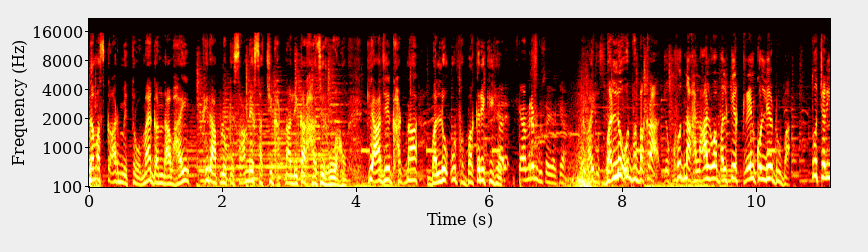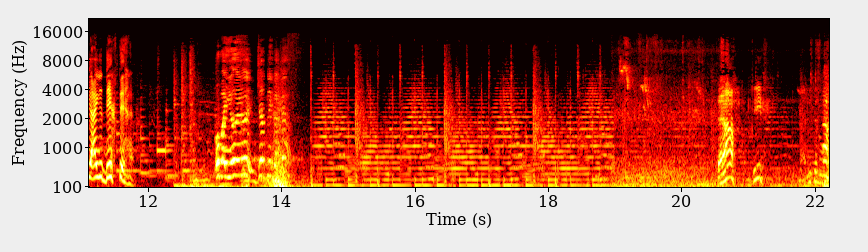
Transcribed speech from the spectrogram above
नमस्कार मित्रों मैं गंदा भाई फिर आप लोग के सामने सच्ची घटना लेकर हाजिर हुआ हूँ कि आज ये घटना बल्लू उर्फ़ बकरे की है। कैमरे में घुसेगा क्या? भाई बल्लू उर्फ़ बकरा जो खुद ना हलाल हुआ बल्कि एक ट्रेन को ले डूबा। तो चलिए आइए देखते हैं। ओ भाई ओए ओए जब लेगा क्या दया मैं भी करूँगा।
